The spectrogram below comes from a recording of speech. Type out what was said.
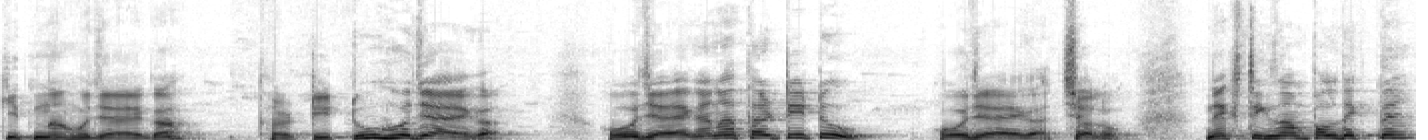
कितना हो जाएगा? थर्टी टू हो जाएगा. हो जाएगा ना थर्टी टू हो जाएगा. चलो नेक्स्ट एग्ज़ाम्पल देखते हैं.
